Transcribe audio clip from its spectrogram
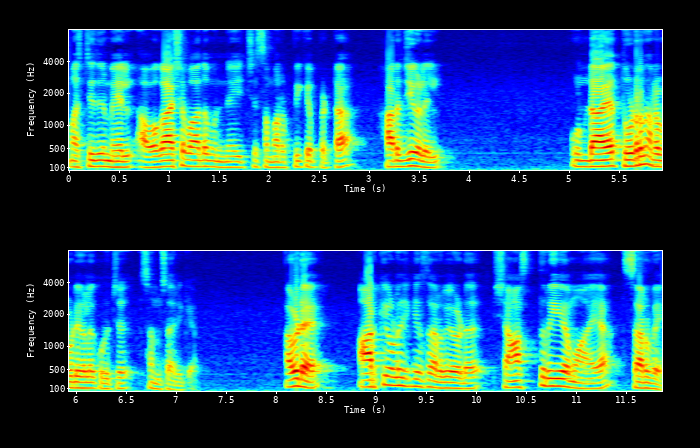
മസ്ജിദിന് മേൽ അവകാശവാദം ഉന്നയിച്ച് സമർപ്പിക്കപ്പെട്ട ഹർജികളിൽ ഉണ്ടായ തുടർ നടപടികളെക്കുറിച്ച് സംസാരിക്കാം. അവിടെ ആർക്കിയോളജിക്കൽ സർവേയോട് ശാസ്ത്രീയമായ സർവേ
